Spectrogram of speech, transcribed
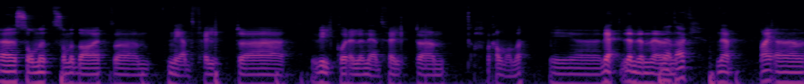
eh, som et, som et, da et eh, nedfelt eh, vilkår, eller nedfelt eh, ah, Hva kaller man det? I eh, vet, ved, ned, Vedtak. Ned, nei, eh,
